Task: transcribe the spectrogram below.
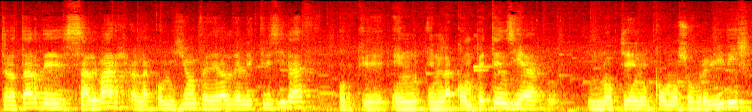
tratar de salvar a la Comisión Federal de Electricidad porque en, en la competencia no tiene cómo sobrevivir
